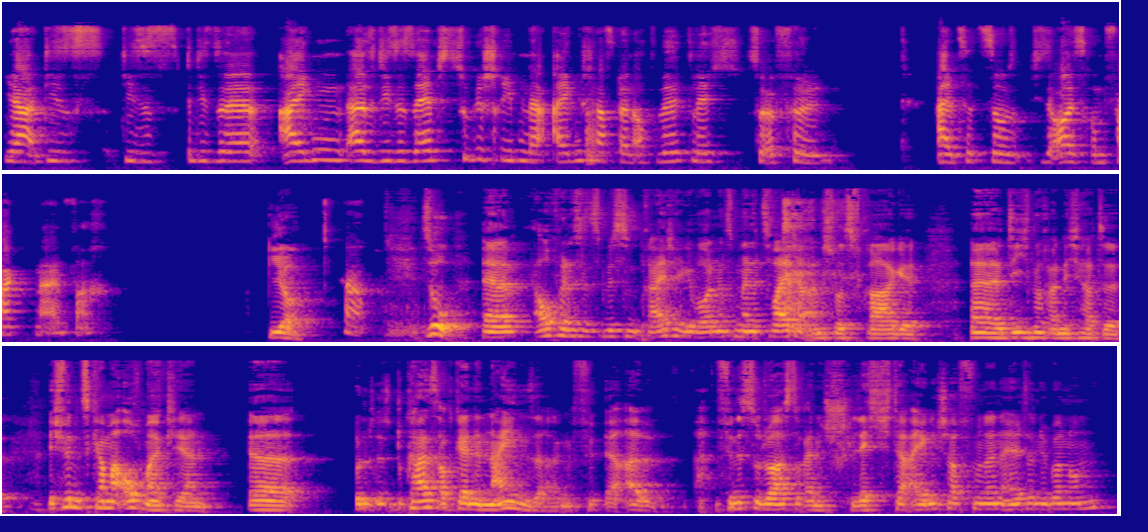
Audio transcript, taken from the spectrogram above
ja, dieses, dieses, diese eigen, also diese selbst zugeschriebene Eigenschaft dann auch wirklich zu erfüllen. Als jetzt so diese äußeren Fakten einfach. Ja. Ja. So, äh, auch wenn es jetzt ein bisschen breiter geworden ist, meine zweite Anschlussfrage, äh, die ich noch an dich hatte. Ich finde, das kann man auch mal klären. Äh, und du kannst auch gerne Nein sagen. Äh, findest du, du hast doch eine schlechte Eigenschaft von deinen Eltern übernommen?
